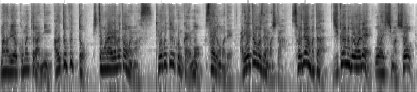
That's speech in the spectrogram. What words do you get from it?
学びをコメント欄にアウトプットしてもらえればと思います。ということで今回も最後までありがとうございました。それではまた次回の動画でお会いしましょう。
